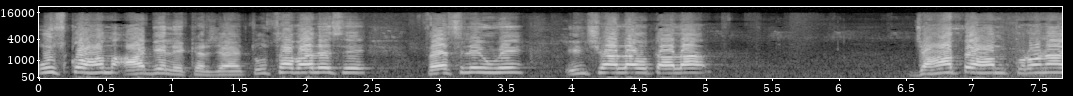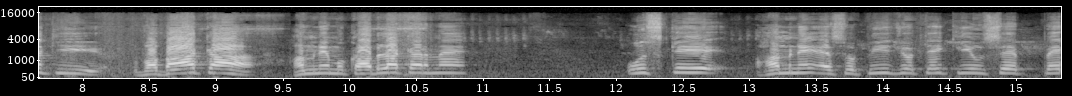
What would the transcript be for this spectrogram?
उसको हम आगे लेकर जाएँ। तो उस हवाले से फैसले हुए। इन ताला, जहाँ पे हम कोरोना की वबा का हमने मुकाबला करना है, उसके हमने एसओपी जो तय की उससे पे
